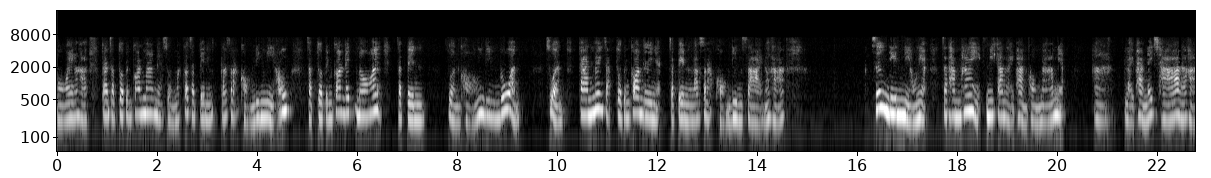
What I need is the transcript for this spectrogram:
น้อยนะคะ การจับตัวเป็นก้อนมากเนี่ยส่วนมากก็จะเป็นลักษณะของดินเหนียว จับตัวเป็นก้อนเล็กน้อย จะเป็นส่วนของดินร่วน ส่วน การไม่จับตัวเป็นก้อนเลยเนี่ยจะเป็นลักษณะของดินทรายนะคะ ซึ่งดินเหนียวเนี่ยจะทำให้มีการไหลผ่านของน้ำเนี่ยไหลผ่านได้ช้านะคะ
